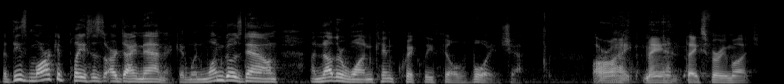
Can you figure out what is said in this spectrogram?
that these marketplaces are dynamic, and when one goes down, another one can quickly fill the void, Shep. All right, man. Thanks very much.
